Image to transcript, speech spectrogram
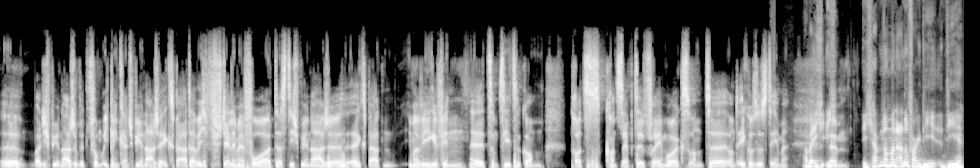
äh, weil die Spionage wird vom, ich bin kein Spionage-Experte, aber ich stelle mir vor, dass die Spionage-Experten immer Wege finden, äh, zum Ziel zu kommen, trotz Konzepte, Frameworks und, äh, und Ökosysteme. Aber ich, ich, ähm, ich habe noch mal eine andere Frage, die, die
